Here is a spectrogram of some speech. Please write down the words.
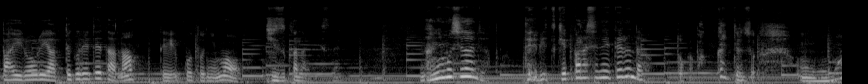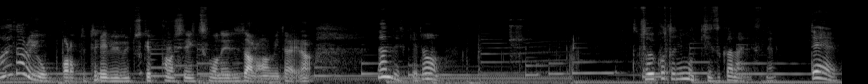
ぱいいろいろやってくれてたなっていうことにも気づかないんですね。何もしないんだよとテレビつけっぱなしで寝てるんだよとかばっってるんですよ。お前だろ酔っ払ってテレビ見つけっぱなしでいつも寝てたなみたいな。なんですけどそういうことにも気づかないですね。で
